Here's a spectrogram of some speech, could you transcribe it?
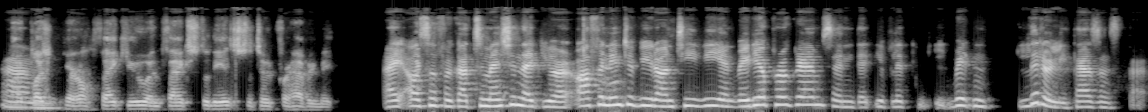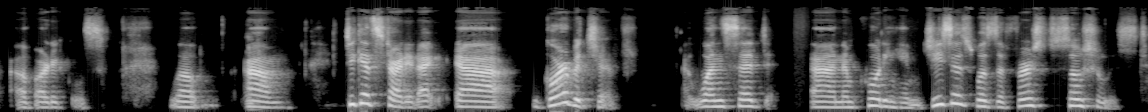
My um, pleasure, Carol. Thank you, and thanks to the Institute for having me. I also forgot to mention that you are often interviewed on TV and radio programs and that you've lit, written literally thousands of articles. Well, um, to get started, I, uh, Gorbachev once said, and I'm quoting him Jesus was the first socialist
